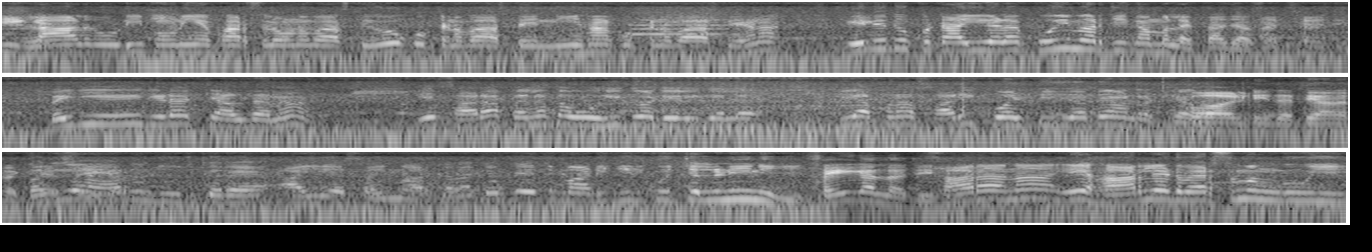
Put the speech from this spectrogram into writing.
ਹੈ। ਲਾਲ ਰੋੜੀ ਪਾਉਣੀ ਹੈ ਫਰਸ਼ ਲਾਉਣ ਵਾਸਤੇ ਉਹ ਕੁੱਟਣ ਵਾਸਤੇ ਨੀਹਾਂ ਕੁੱਟਣ ਵਾਸਤੇ ਹਨਾ? ਇਹਦੇ ਤੋਂ ਕਟਾਈ ਵਾਲਾ ਕੋਈ ਮਰਜ਼ੀ ਕੰਮ ਲੈਤਾ ਜਾ ਸਕਦਾ। ਅੱਛਾ ਜੀ। ਬਈ ਜੀ ਇਹ ਜਿਹੜਾ ਚੱਲਦਾ ਨਾ ਇਹ ਸਾਰਾ ਪਹਿਲਾਂ ਤਾਂ ਉਹੀ ਤੁਹਾਡੇ ਵਾਲੀ ਗੱਲ ਹੈ ਵੀ ਆਪਣਾ ਸਾਰੀ ਕੁਆਲਿਟੀ ਦਾ ਧਿਆਨ ਰੱਖਿਆ। ਕੁਆਲਿਟੀ ਦਾ ਧਿਆਨ ਰੱਖਿਆ ਵਧੀਆ ਗੱਲ। ਆਇਰਨ ਯੂਜ਼ ਕਰਿਆ ਆਈਐਸਆਈ ਮਾਰਕ ਦਾ ਕਿਉਂਕਿ ਇਹ ਚ ਮਾੜੀ ਚੀਜ਼ ਕੋਈ ਚੱਲਣੀ ਨਹੀਂ ਜੀ ਸਹੀ ਗੱਲ ਹੈ ਜੀ। ਸਾਰਾ ਨਾ ਇਹ ਹਾਰਲੇ ਡਵਰਸ ਮੰਗੂ ਜੀ।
